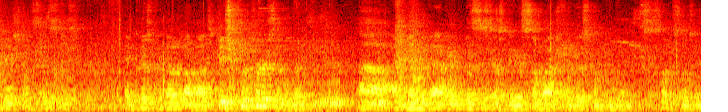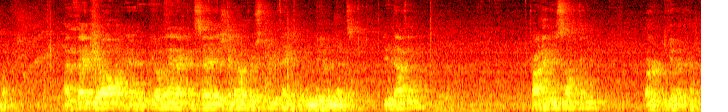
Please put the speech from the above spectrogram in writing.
speechless. This is, and Christopher knows I'm not a speechless person, but, uh, again, I mean, this has just been so much for this one to win. So, so, so much. I thank you all, and the only thing I can say is, you know, there's three things we can do, and that's do nothing, try to do something, or give it up.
